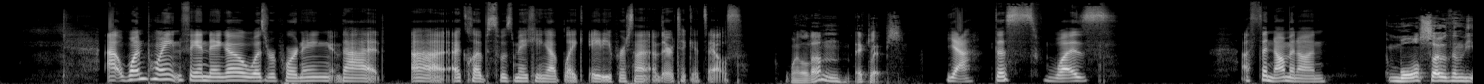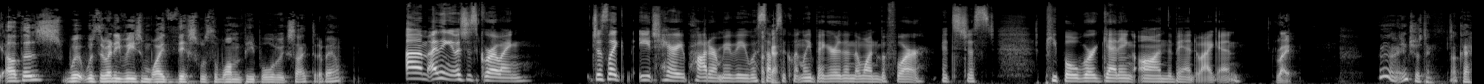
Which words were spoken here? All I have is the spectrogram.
At one point, Fandango was reporting that uh, Eclipse was making up like 80% of their ticket sales. Well done, Eclipse. Yeah, this was a phenomenon. More so than the others? W- was there any reason why this was the one people were excited about? Um, I think it was just growing. Just like each Harry Potter movie was Okay. subsequently bigger than the one before. It's just people were getting on the bandwagon. Right. Oh, interesting. Okay.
